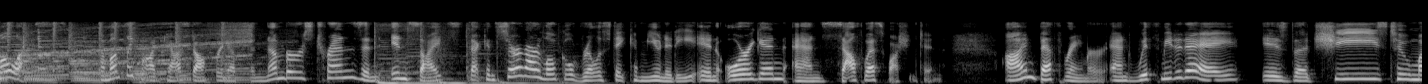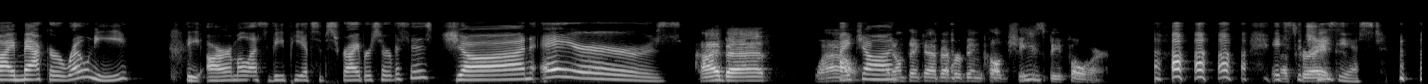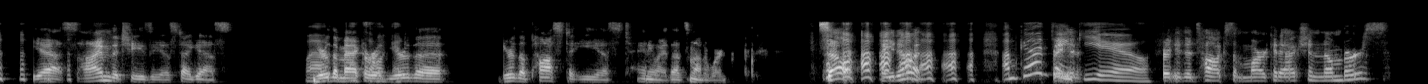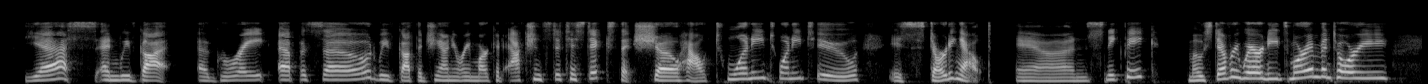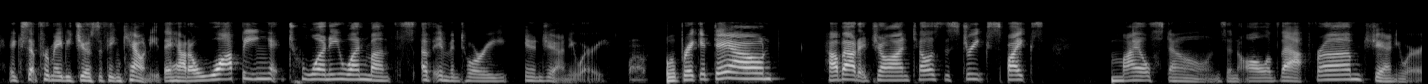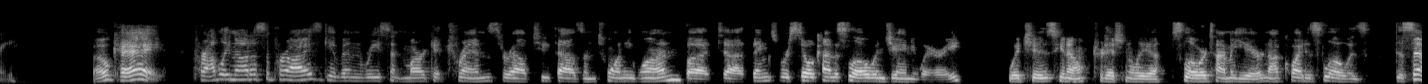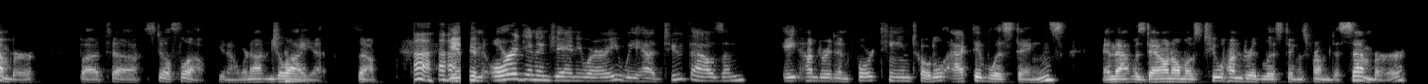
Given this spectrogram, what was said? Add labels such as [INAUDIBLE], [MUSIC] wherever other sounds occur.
RMLS, a monthly podcast offering up the numbers, trends, and insights that concern our local real estate community in Oregon and Southwest Washington. I'm Beth Raymer, and with me today is the cheese to my macaroni, the RMLS VP of Subscriber Services, John Ayers. Hi, Beth. Wow. Hi, John. I don't think I've ever been called cheese before. [LAUGHS] it's That's the great. cheesiest. [LAUGHS] yes, I'm the cheesiest, I guess. Well, you're the macaroni. You're the you're the pasta-east. Anyway, that's not a word. So, how you doing? [LAUGHS] I'm good, Ready thank you. Ready to talk some market action numbers? Yes, and we've got a great episode. We've got the January market action statistics that show how 2022 is starting out. And sneak peek, most everywhere needs more inventory, except for maybe Josephine County. They had a whopping 21 months of inventory in January. Wow. We'll break it down. How about it, John? Tell us the streaks, spikes, milestones, and all of that from January. Okay. Probably not a surprise given recent market trends throughout 2021, but uh, things were still kind of slow in January, which is, you know, traditionally a slower time of year. Not quite as slow as December, but uh, still slow. You know, we're not in July yet. So in, [LAUGHS] in Oregon in January, we had 2,814 total active listings, and that was down almost 200 listings from December.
